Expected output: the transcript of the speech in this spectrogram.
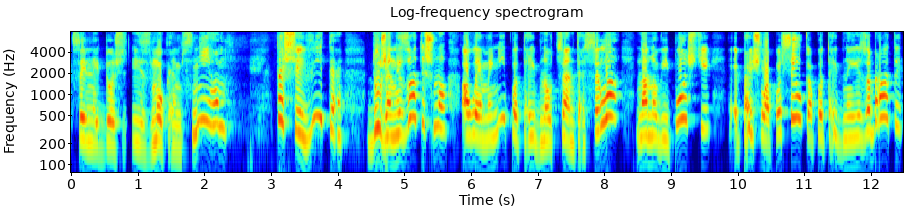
сильний дощ із мокрим снігом. Та ще й вітер, дуже незатишно, але мені потрібно в центр села на новій пошті. Е, Прийшла посилка, потрібно її забрати.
